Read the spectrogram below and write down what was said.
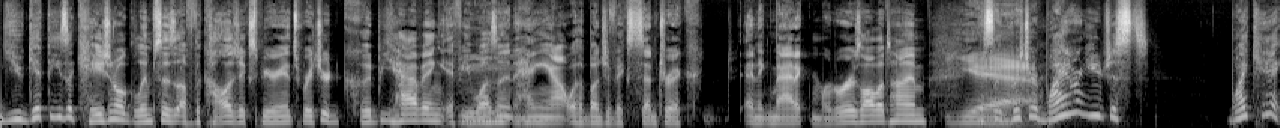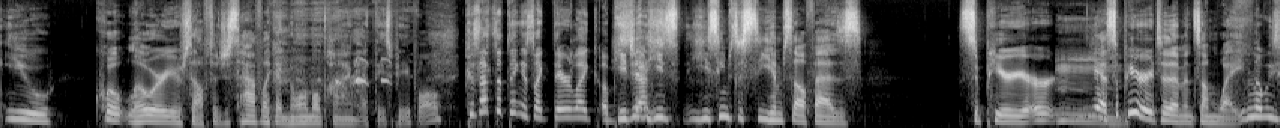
you get these occasional glimpses of the college experience Richard could be having if he wasn't Mm. hanging out with a bunch of eccentric enigmatic murderers all the time. Yeah. It's like Richard, why aren't you just why can't you quote lower yourself to just have like a normal time with these people? Because that's the thing is like they're like he obsessed. just, he's he seems to see himself as superior or Mm. yeah superior to them in some way even though he's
